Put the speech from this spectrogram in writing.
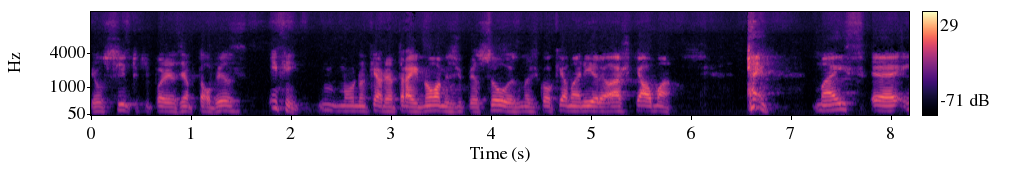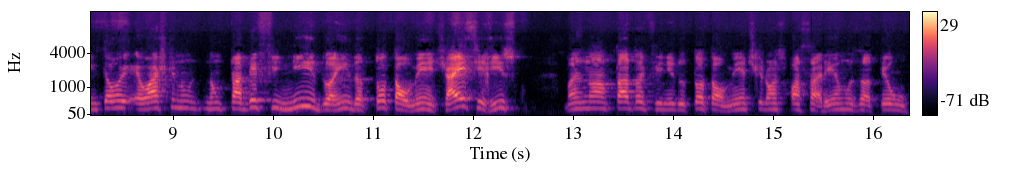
eu sinto que, por exemplo, talvez, enfim, não quero entrar em nomes de pessoas, mas de qualquer maneira, eu acho que há uma. Mas, é, então, eu acho que não está definido ainda totalmente, há esse risco, mas não está definido totalmente que nós passaremos a ter um,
